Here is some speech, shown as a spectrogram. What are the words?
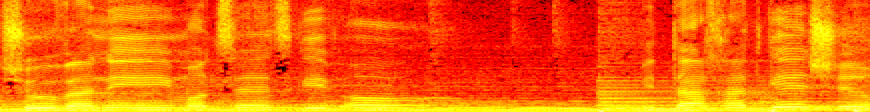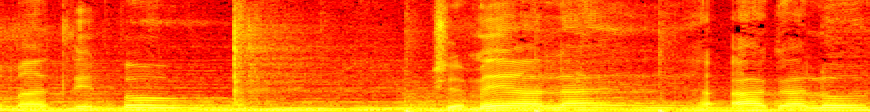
שוב אני מוצץ גבעו, מתחת גשר מט לנפור, כשמעליי העגלות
